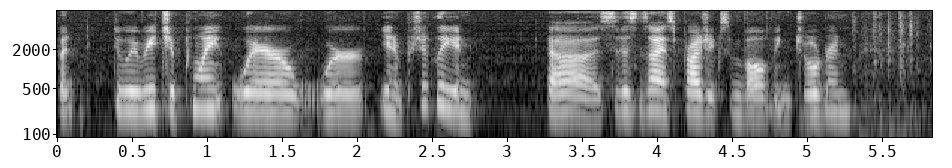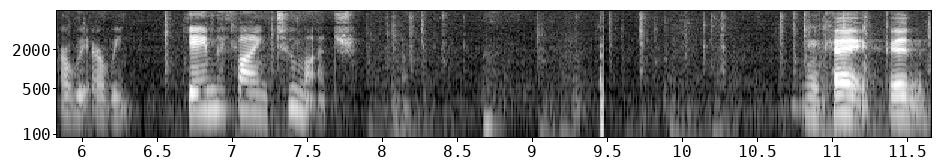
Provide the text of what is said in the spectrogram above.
But do we reach a point where we're, you know, particularly in uh, citizen science projects involving children, are we, are we gamifying too much? Okay, good.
